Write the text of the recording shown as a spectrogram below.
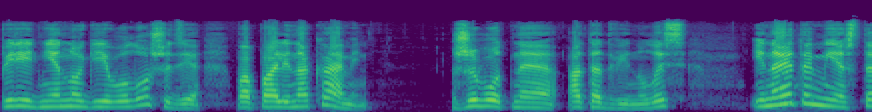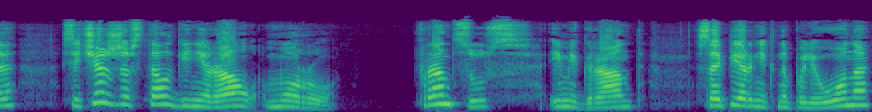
Передние ноги его лошади попали на камень. Животное отодвинулось, и на это место сейчас же встал генерал Моро, француз, иммигрант, соперник Наполеона,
